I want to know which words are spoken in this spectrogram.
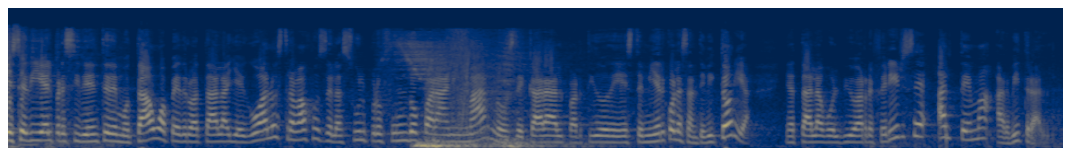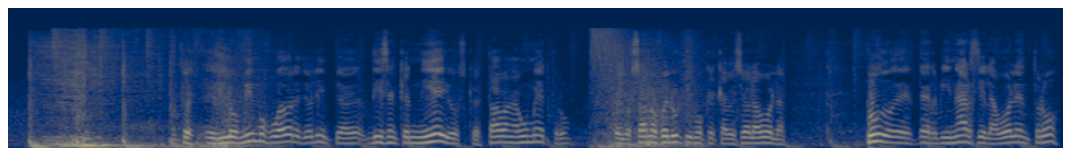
Y ese día el presidente de Motagua, Pedro Atala, llegó a los trabajos del Azul Profundo para animarlos de cara al partido de este miércoles ante Victoria. Y Atala volvió a referirse al tema arbitral. Los mismos jugadores de Olimpia dicen que ni ellos, que estaban a un metro, que Lozano fue el último que cabeceó la bola, pudo determinar si la bola entró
